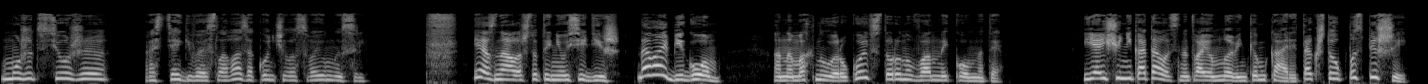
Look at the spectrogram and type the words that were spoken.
Может, все же...» Растягивая слова, закончила свою мысль. «Пф, я знала, что ты не усидишь. Давай бегом!» Она махнула рукой в сторону ванной комнаты. Я еще не каталась на твоем новеньком каре, так что поспеши.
